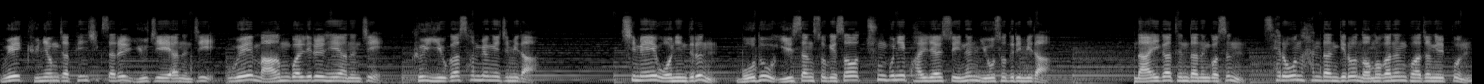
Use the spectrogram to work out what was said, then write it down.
왜 균형 잡힌 식사를 유지해야 하는지, 왜 마음 관리를 해야 하는지 그 이유가 선명해집니다. 치매의 원인들은 모두 일상 속에서 충분히 관리할 수 있는 요소들입니다. 나이가 든다는 것은 새로운 한 단계로 넘어가는 과정일 뿐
